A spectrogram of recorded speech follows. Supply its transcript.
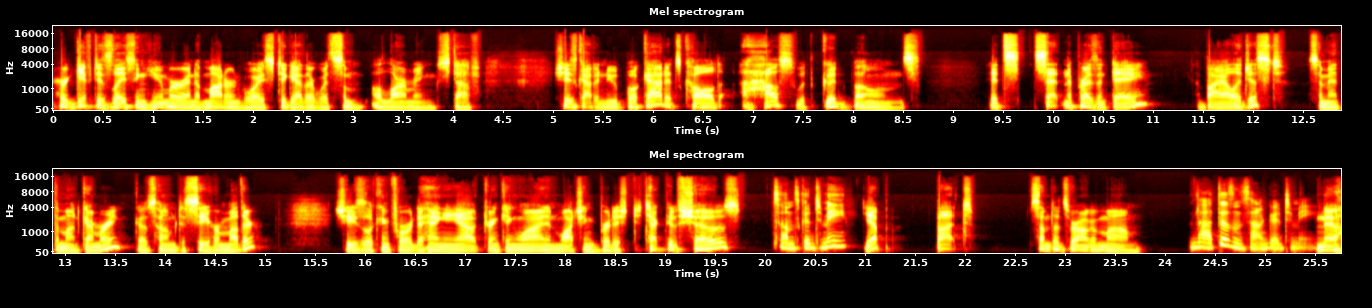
Her gift is lacing humor and a modern voice together with some alarming stuff. She's got a new book out. It's called A House with Good Bones. It's set in the present day. A biologist, Samantha Montgomery, goes home to see her mother. She's looking forward to hanging out, drinking wine, and watching British detective shows. Sounds good to me. Yep. But something's wrong with mom. That doesn't sound good to me. No.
